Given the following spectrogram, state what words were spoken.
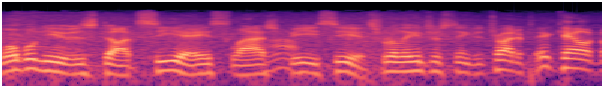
globalnews.ca slash BC. It's really interesting to try to pick out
